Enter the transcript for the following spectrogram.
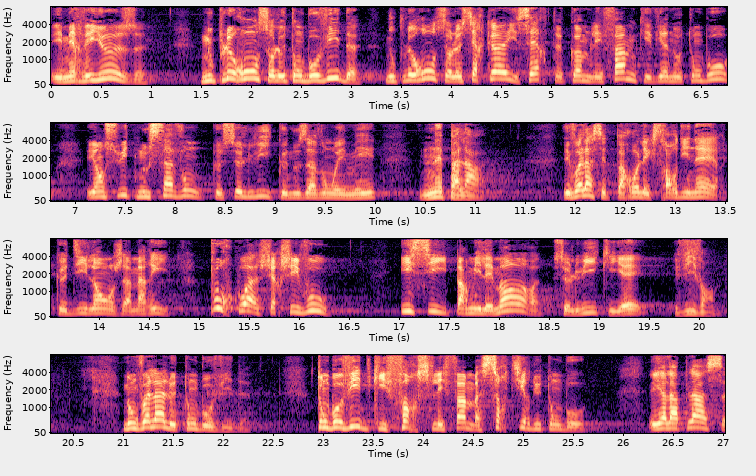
et merveilleuse. Nous pleurons sur le tombeau vide, nous pleurons sur le cercueil, certes, comme les femmes qui viennent au tombeau, et ensuite nous savons que celui que nous avons aimé n'est pas là. Et voilà cette parole extraordinaire que dit l'ange à Marie. Pourquoi cherchez-vous ici parmi les morts celui qui est vivant? Donc voilà le tombeau vide. Tombeau vide qui force les femmes à sortir du tombeau. Et à la place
